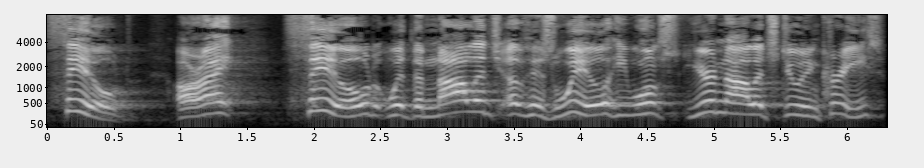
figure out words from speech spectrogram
filled, all right? Filled with the knowledge of his will. He wants your knowledge to increase,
